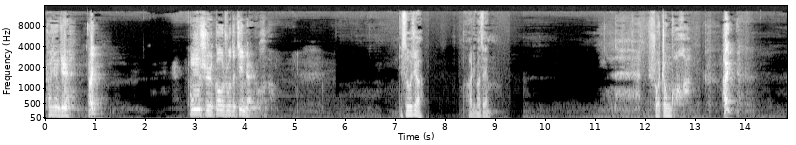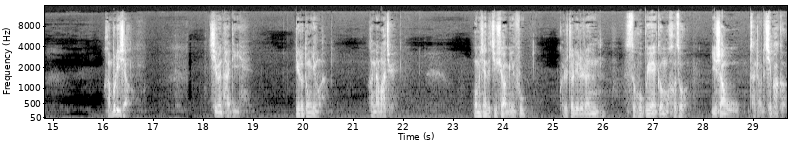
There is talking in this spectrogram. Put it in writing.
川雄君，哎，公事构筑的进展如何？理想じゃありません。说中国话。嗨，很不理想，气温太低，地都冻硬了，很难挖掘。我们现在急需要民夫，可是这里的人似乎不愿意跟我们合作，一上午才找了七八个。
